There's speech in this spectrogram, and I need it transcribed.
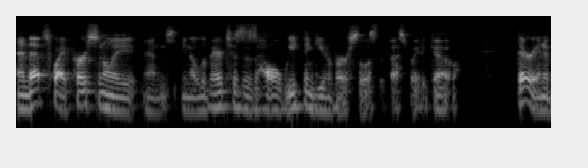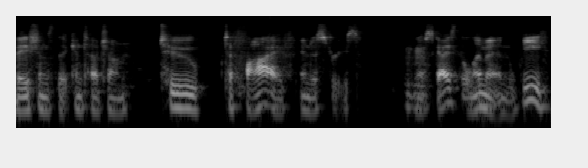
And that's why personally, and you know, Libertas as a whole, we think universal is the best way to go. There are innovations that can touch on two to five industries. Mm-hmm. You know, mm-hmm. sky's the limit. And we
